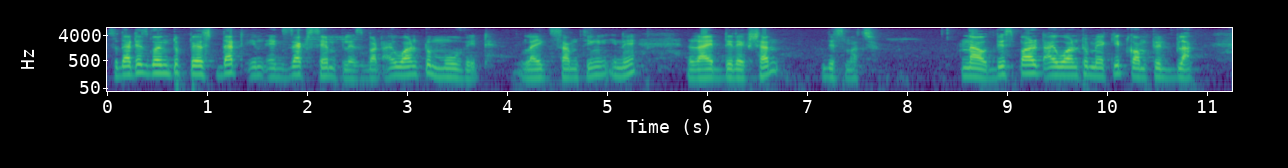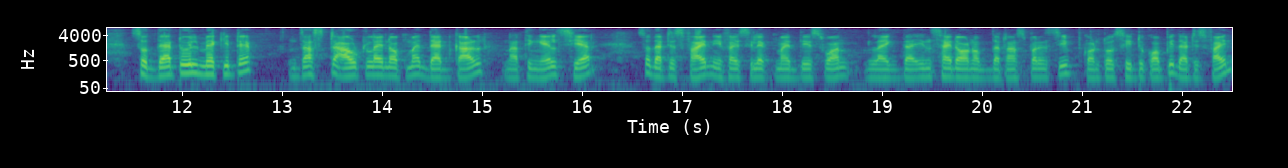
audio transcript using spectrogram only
So that is going to paste that in exact same place but I want to move it like something in a right direction this much. Now this part I want to make it complete black. So that will make it a just outline of my that girl nothing else here. So that is fine. If I select my this one like the inside on of the transparency control C to copy that is fine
